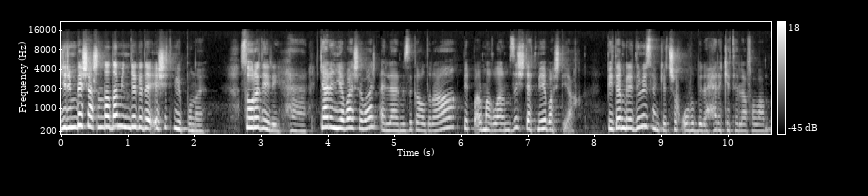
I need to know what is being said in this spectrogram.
25 yaşında adam indiyə qədər eşitməyib bunu. Sonra deyirik, "Hə, gəlin yavaş-yavaş əllərimizi qaldıraq, bir barmaqlarımızı işlətməyə başlayaq." Birdən-birə demirsən ki, çıx oru belə hərəkət elə falan.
